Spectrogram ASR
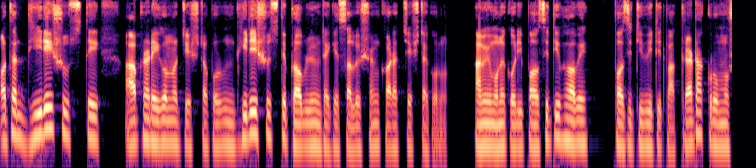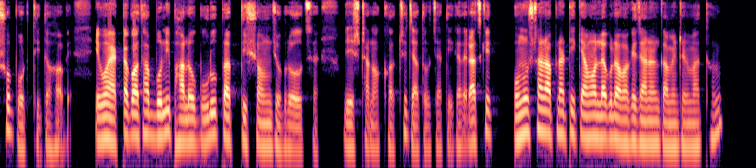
অর্থাৎ ধীরে সুস্থে আপনার এগোনোর চেষ্টা করুন, ধীরে সুস্থে প্রবলেমটাকে সলিউশন করার চেষ্টা করুন। আমি মনে করি পজিটিভ হবে পজিটিভিটির মাত্রাটা ক্রমশ বর্ধিত হবে। এবং একটা কথা বলি, ভালো গুরু প্রাপ্তির সংযোগ রয়েছে, জ্যেষ্ঠা নক্ষত্রে জাতক জাতিকাদের আজকে অনুষ্ঠান আপনার ঠিক কেমন লাগল আমাকে জানান কমেন্টের মাধ্যমে।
